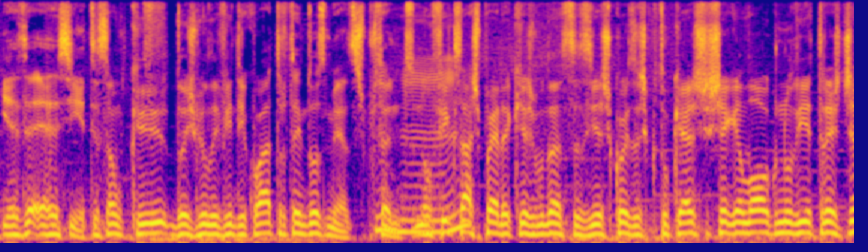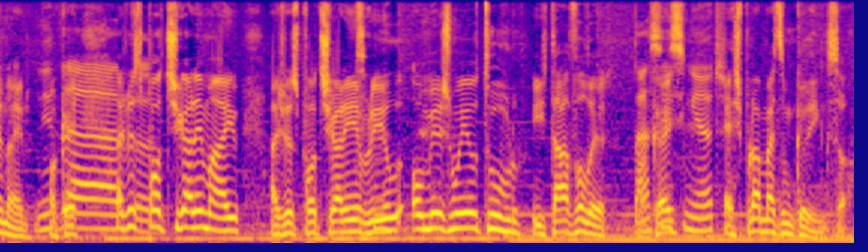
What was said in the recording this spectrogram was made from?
E é é assim, atenção que 2024 tem 12 meses. Portanto, Uhum. não fiques à espera que as mudanças e as coisas que tu queres cheguem logo no dia 3 de janeiro. ok? Exato. Às vezes pode chegar em maio, às vezes pode chegar em abril ou mesmo em outubro. E está a valer. Tá, ok? sim, senhor. É esperar mais um bocadinho só.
